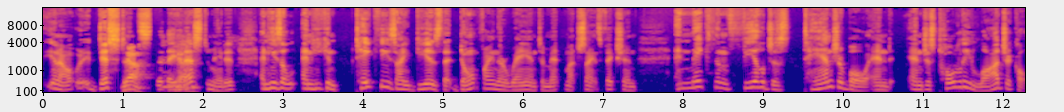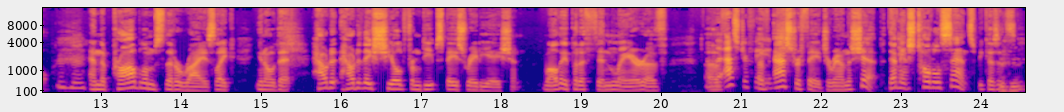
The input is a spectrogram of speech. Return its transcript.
you know distance that they had estimated. And he's a and he can take these ideas that don't find their way into much science fiction and make them feel just tangible and and just totally logical Mhm. and the problems that arise like you know that how do how do they shield from deep space radiation well they put a thin layer of Of of, the astrophage. of astrophage around the ship that Yeah. makes total sense because it's Mhm.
